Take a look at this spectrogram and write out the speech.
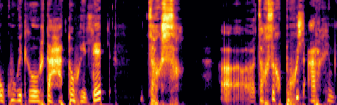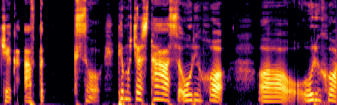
үгүй гэдгээ өөртөө хатуу хэлээд зогсох зогсох бүхэл арга хэмжээг авдаг гэсэн. Тийм учраас та бас өөрийнхөө өөрийнхөө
